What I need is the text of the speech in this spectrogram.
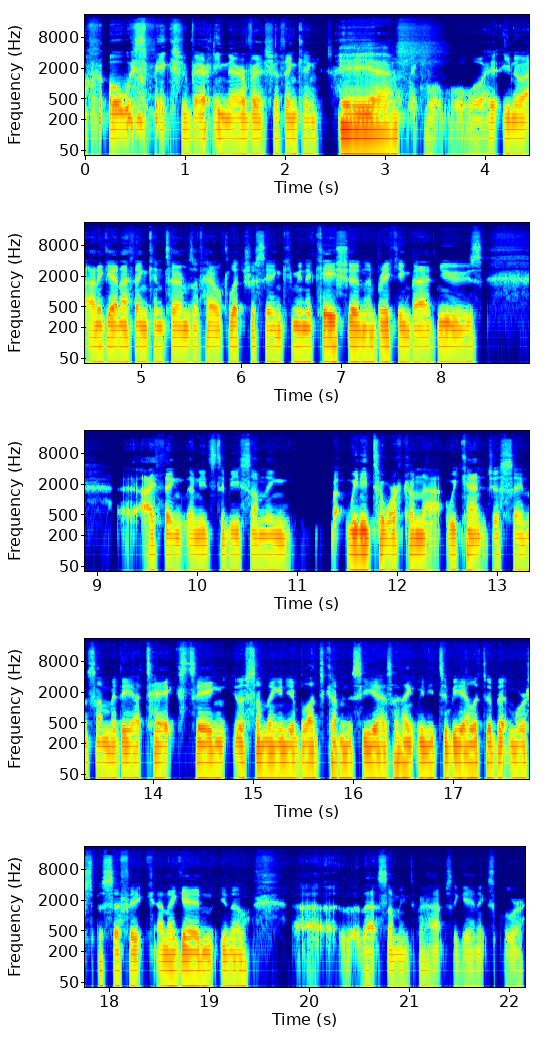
always makes you very nervous. You're thinking, yeah, like what, what, what, you know. And again, I think in terms of health literacy and communication and breaking bad news, I think there needs to be something. But we need to work on that. We can't just send somebody a text saying there's something in your blood, come and see us. I think we need to be a little bit more specific. And again, you know, uh, that's something to perhaps again explore.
